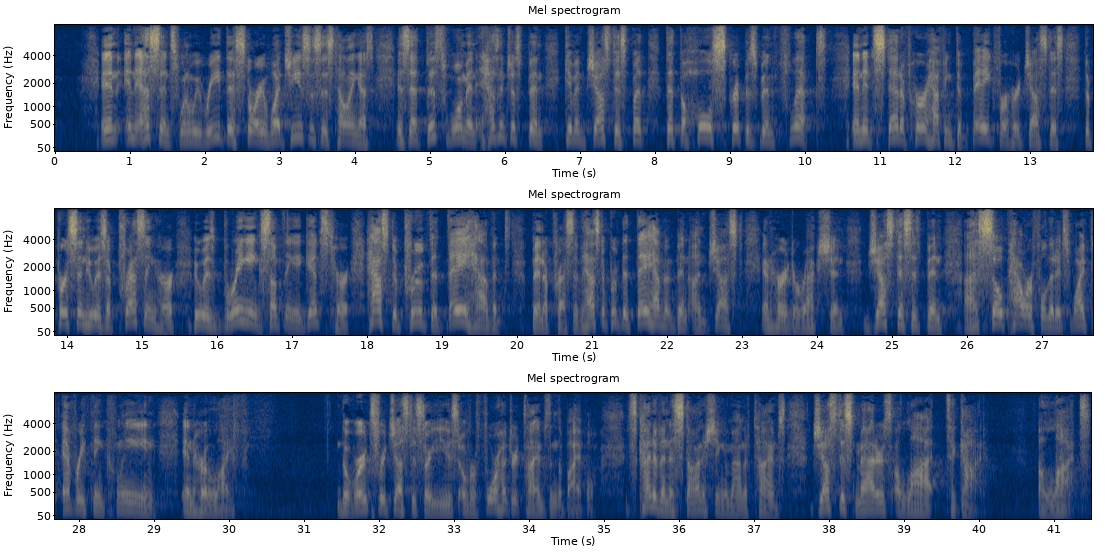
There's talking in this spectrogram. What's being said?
In, in essence, when we read this story, what Jesus is telling us is that this woman hasn't just been given justice, but that the whole script has been flipped. And instead of her having to beg for her justice, the person who is oppressing her, who is bringing something against her, has to prove that they haven't been oppressive, has to prove that they haven't been unjust in her direction. Justice has been uh, so powerful that it's wiped everything clean in her life. The words for justice are used over 400 times in the Bible. It's kind of an astonishing amount of times. Justice matters a lot to God. A lot.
